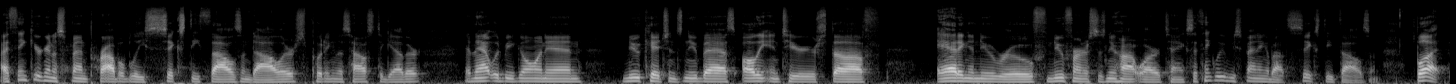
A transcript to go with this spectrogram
I think you're going to spend probably $60,000 putting this house together. And that would be going in new kitchens, new baths, all the interior stuff, adding a new roof, new furnaces, new hot water tanks. I think we'd be spending about 60000 But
